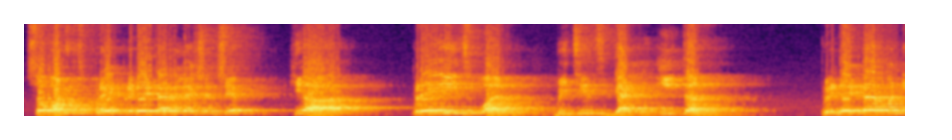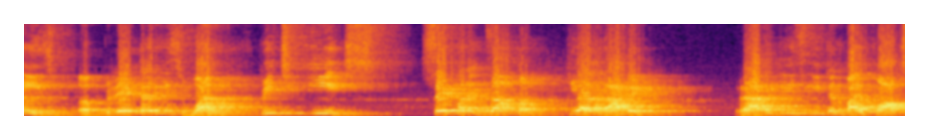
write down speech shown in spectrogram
So what is prey-predator relationship? Here prey is one which is get eaten Predator one is uh, predator is one which eats. Say for example, here rabbit. Rabbit is eaten by fox.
